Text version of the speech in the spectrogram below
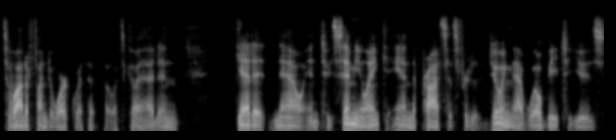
it's a lot of fun to work with it, but let's go ahead and get it now into Simulink, and the process for doing that will be to use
